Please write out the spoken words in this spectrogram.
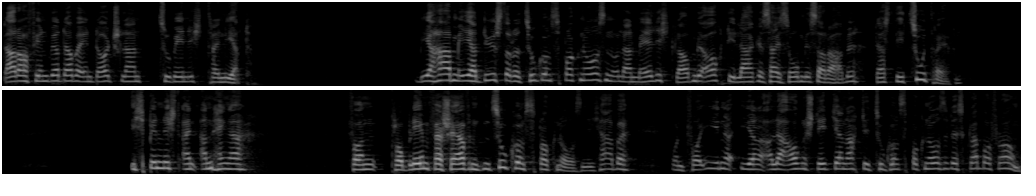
Daraufhin wird aber in Deutschland zu wenig trainiert. Wir haben eher düstere Zukunftsprognosen und allmählich glauben wir auch, die Lage sei so miserabel, dass die zutreffen. Ich bin nicht ein Anhänger von problemverschärfenden Zukunftsprognosen. Ich habe, und vor Ihnen, Ihren aller Augen steht ja noch die Zukunftsprognose des Club of Rome.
